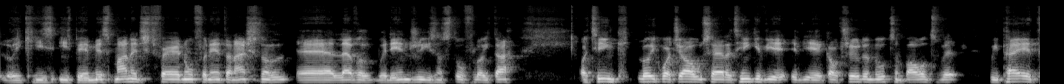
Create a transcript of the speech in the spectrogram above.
like he's he's been mismanaged, fair enough, at international uh, level with injuries and stuff like that. I think, like what Joe said, I think if you if you go through the nuts and bolts of it, we paid,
